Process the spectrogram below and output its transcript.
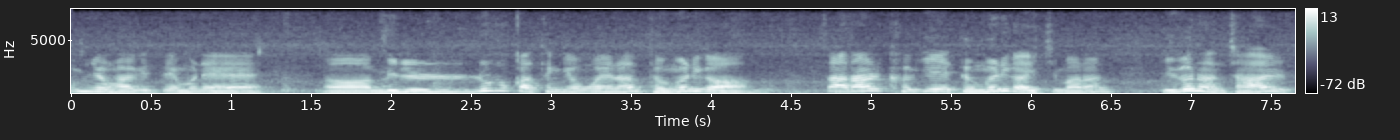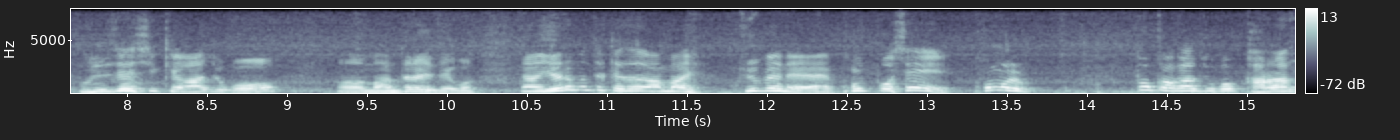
음용하기 때문에 어, 밀누룩 같은 경우에는 덩어리가 쌀알 크기의 덩어리가 있지만은 이거는 잘 분쇄시켜 가지고 어, 만들어야 되고 어, 여러분들께서 아마 주변에 콩보세 콩을 볶아 가지고 갈아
